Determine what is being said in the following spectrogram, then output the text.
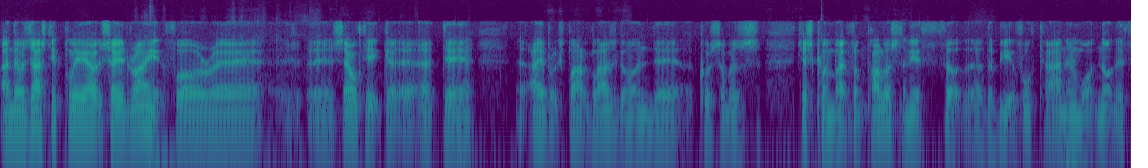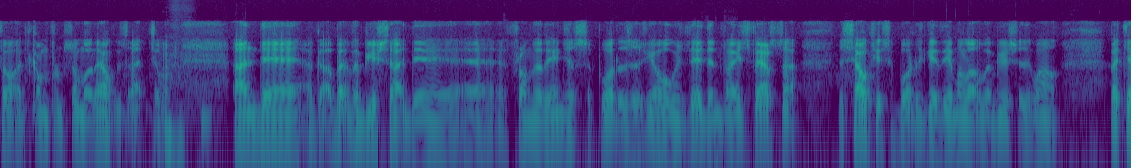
and I was asked to play outside right for uh, uh, Celtic at, at at Ibrox Park, Glasgow, and uh, of course I was just coming back from Palestine. I thought uh, the beautiful tan and whatnot. I thought I'd come from somewhere else actually, and uh, I got a bit of abuse that day uh, from the Rangers supporters, as you always did, and vice versa. The Celtic supporters gave them a lot of abuse as well. But uh,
